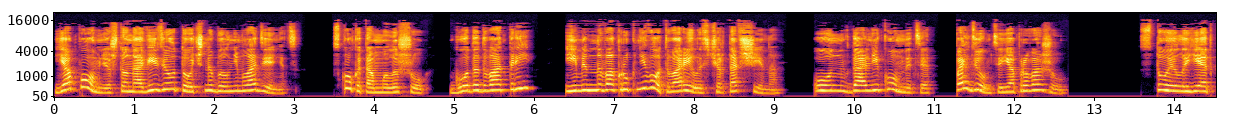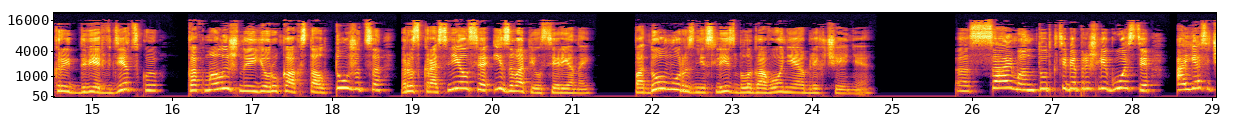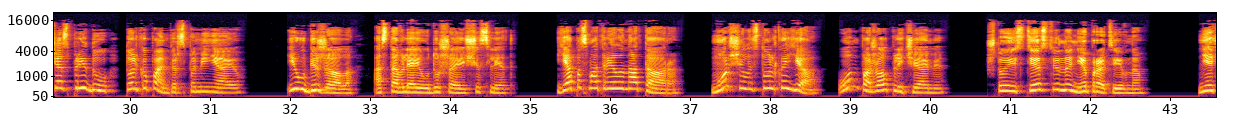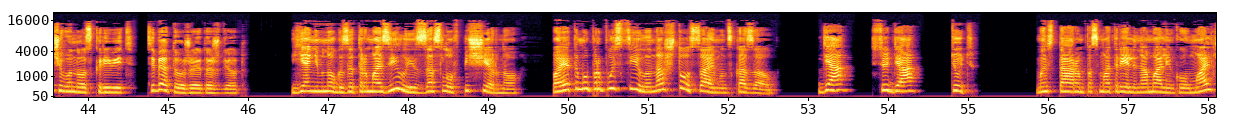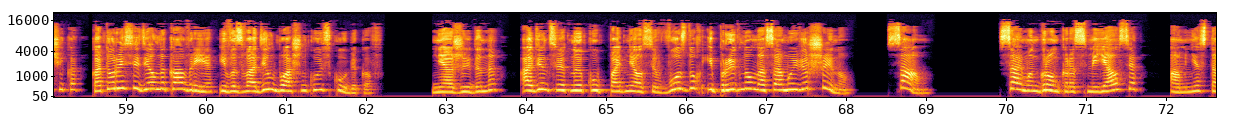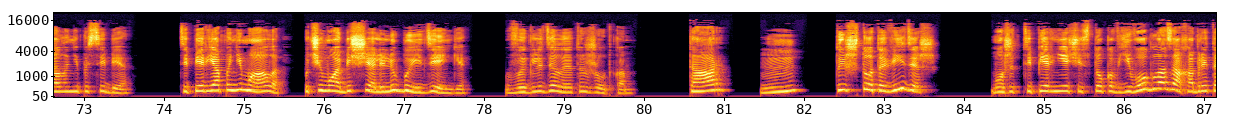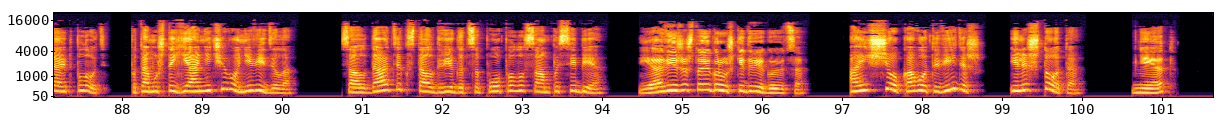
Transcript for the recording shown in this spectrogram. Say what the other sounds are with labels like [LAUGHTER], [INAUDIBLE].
Я помню, что на видео точно был не младенец. Сколько там малышу? Года два-три? Именно вокруг него творилась чертовщина. Он в дальней комнате, Пойдемте, я провожу». Стоило ей открыть дверь в детскую, как малыш на ее руках стал тужиться, раскраснелся и завопил сиреной. По дому разнеслись благовония облегчения. «Э, «Саймон, тут к тебе пришли гости, а я сейчас приду, только памперс поменяю». И убежала, оставляя удушающий след. Я посмотрела на Тара. Морщилась только я, он пожал плечами что, естественно, не противно. Нечего нос кривить, тебя тоже это ждет. Я немного затормозила из-за слов пещерного, поэтому пропустила, на что Саймон сказал. «Дя, сюдя, тють». Мы старым посмотрели на маленького мальчика, который сидел на ковре и возводил башенку из кубиков. Неожиданно один цветной куб поднялся в воздух и прыгнул на самую вершину. Сам. Саймон громко рассмеялся, а мне стало не по себе. Теперь я понимала, почему обещали любые деньги. Выглядело это жутко. «Тар? М? Ты что-то видишь? Может, теперь нечисть только в его глазах обретает плоть, потому что я ничего не видела?» Солдатик стал двигаться по полу сам по себе. «Я вижу, что игрушки двигаются». «А еще кого ты видишь?» Или что-то?» «Нет».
